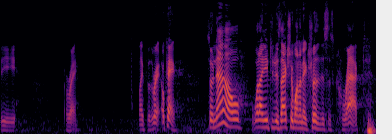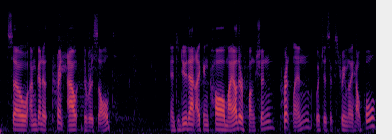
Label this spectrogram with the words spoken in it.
the array. Length of the array. Okay. So now, what I need to do is I actually wanna make sure that this is correct. So I'm gonna print out the result. And to do that, I can call my other function, println, which is extremely helpful,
